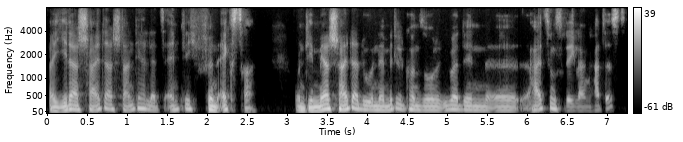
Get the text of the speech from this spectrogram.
Weil jeder Schalter stand ja letztendlich für ein Extra. Und je mehr Schalter du in der Mittelkonsole über den äh, Heizungsreglern hattest,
